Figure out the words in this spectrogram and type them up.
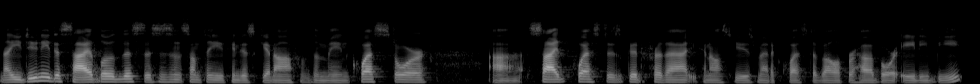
Now you do need to sideload this. This isn't something you can just get off of the main Quest store. Uh, SideQuest is good for that. You can also use MetaQuest Developer Hub or ADB.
